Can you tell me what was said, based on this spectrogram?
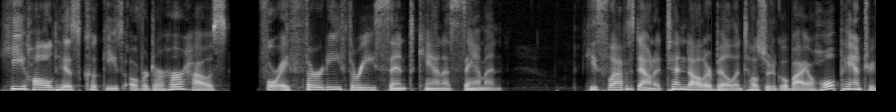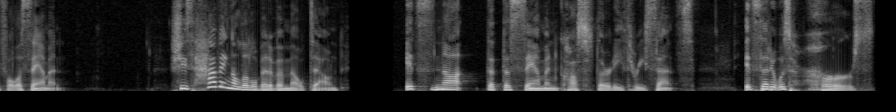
he hauled his cookies over to her house for a 33 cent can of salmon. He slaps down a $10 bill and tells her to go buy a whole pantry full of salmon. She's having a little bit of a meltdown. It's not that the salmon cost 33 cents, it's that it was hers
